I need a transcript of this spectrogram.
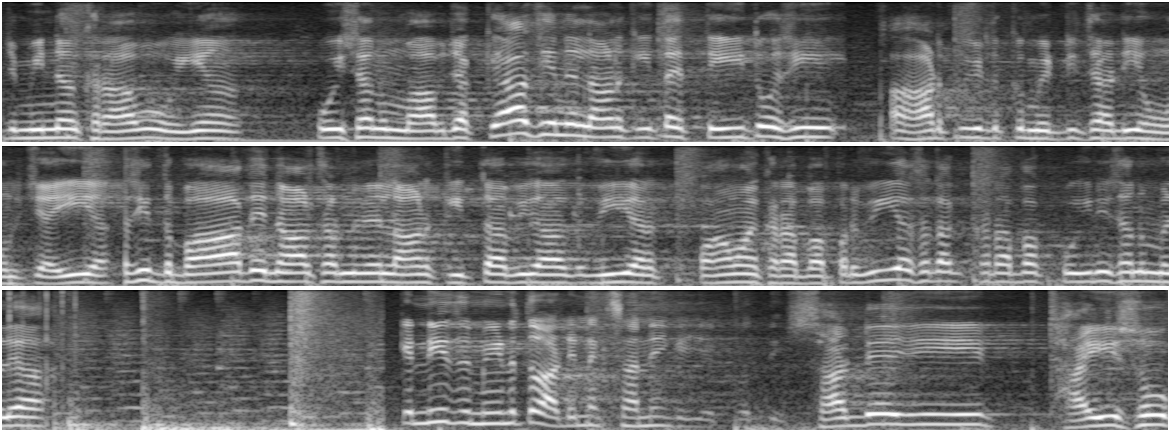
ਜ਼ਮੀਨਾਂ ਖਰਾਬ ਹੋ ਗਈਆਂ ਕੋਈ ਸਾਨੂੰ ਮੁਆਵਜ਼ਾ ਕਿਹਾ ਸੀ ਇਹਨੇ ਐਲਾਨ ਕੀਤਾ 23 ਤੋਂ ਅਸੀਂ ਹੜ੍ਹ ਪੀੜਤ ਕਮੇਟੀ ਸਾਡੀ ਹੋਣ ਚਾਹੀ ਆ। ਅਸੀਂ ਦਬਾਅ ਦੇ ਨਾਲ ਸਾਨੂੰ ਨੇ ਐਲਾਨ ਕੀਤਾ ਵੀ ਆ 20000 ਪਾਵਾਂ ਖਰਾਬਾ ਪਰ 20000 ਸਾਡਾ ਖਰਾਬਾ ਕੋਈ ਨਹੀਂ ਸਾਨੂੰ ਮਿਲਿਆ। ਕਿੰਨੀ ਜ਼ਮੀਨ ਤੁਹਾਡੀ ਨੁਕਸਾਨੀ ਗਈ ਹੈ ਖੁਦ ਦੀ? ਸਾਡੇ ਜੀ 2800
